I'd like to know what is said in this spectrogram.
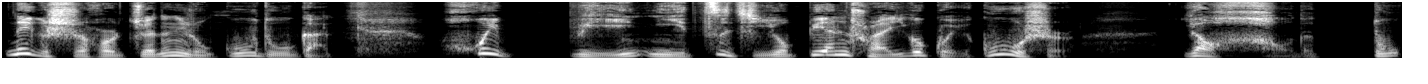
那个时候觉得那种孤独感，会比你自己又编出来一个鬼故事。要好的多，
